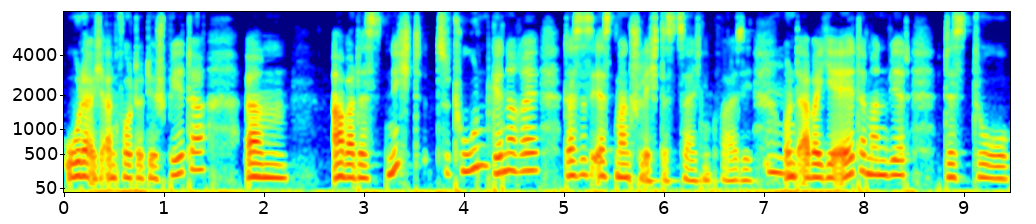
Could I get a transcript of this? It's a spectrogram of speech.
oder ich antworte dir später. Ähm, aber das nicht zu tun, generell, das ist erstmal ein schlechtes Zeichen quasi. Mhm. Und aber je älter man wird, desto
